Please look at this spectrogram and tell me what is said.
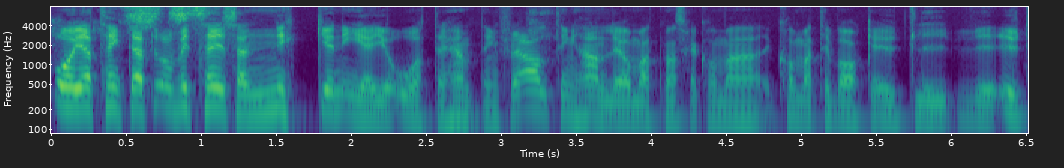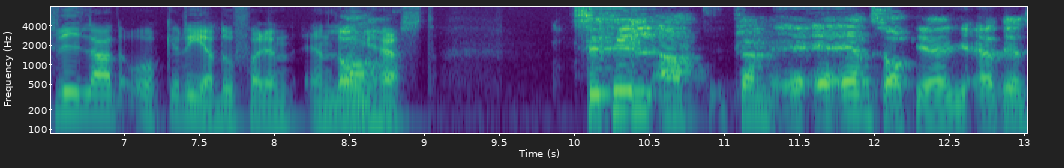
och jag tänkte att om vi säger så här, nyckeln är ju återhämtning, för allting handlar ju om att man ska komma, komma tillbaka utliv, utvilad och redo för en, en lång ja. höst. Se till att, eh, en sak är, det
